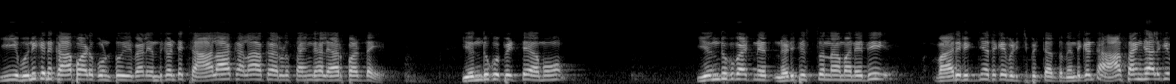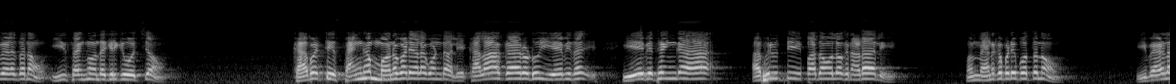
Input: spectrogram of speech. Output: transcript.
ఈ ఉనికిని కాపాడుకుంటూ ఈవేళ ఎందుకంటే చాలా కళాకారులు సంఘాలు ఏర్పడ్డాయి. ఎందుకు పెట్టాము? ఎందుకు వాటిని నడిపిస్తున్నామనేది వారి విజ్ఞతకే విడిచిపెట్టేద్దాం. ఎందుకంటే ఆ సంఘాలకి వెళదాం. ఈ సంఘం దగ్గరికి వచ్చాం. కాబట్టి సంఘం మనుగడ ఎలాగ ఉండాలి? కళాకారుడు ఏ విధ ఏ విధంగా అభివృద్ధి పదంలోకి నడాలి? మనం వెనకబడిపోతున్నాం. ఈవేళ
